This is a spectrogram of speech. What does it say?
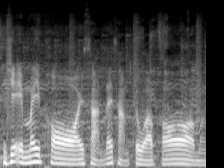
ไอ้เชี่เอ็มไม่พอไอสามได้สามตัวพ่อมึง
